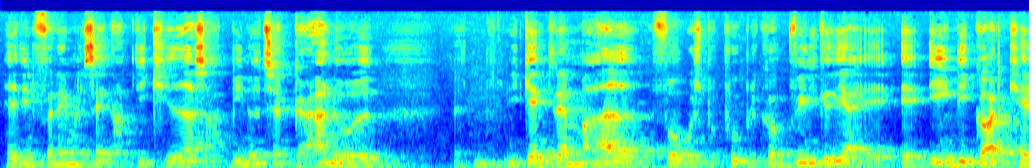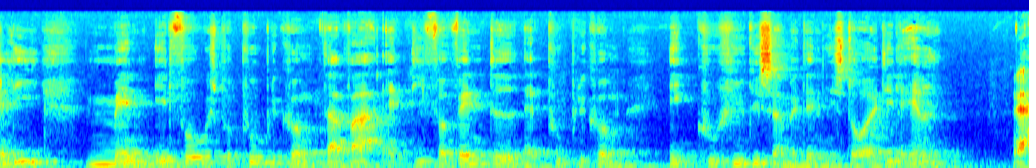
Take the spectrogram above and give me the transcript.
havde de en fornemmelse af, at de keder sig, vi er nødt til at gøre noget igen det der meget fokus på publikum, hvilket jeg øh, egentlig godt kan lide, men et fokus på publikum, der var, at de forventede, at publikum ikke kunne hygge sig med den historie, de lavede. Ja.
